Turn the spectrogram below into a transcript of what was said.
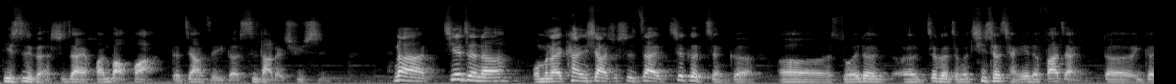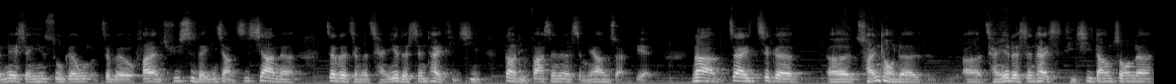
第四个是在环保化的这样子一个四大的趋势。那接着呢，我们来看一下，就是在这个整个呃所谓的呃这个整个汽车产业的发展的一个内生因素跟这个发展趋势的影响之下呢，这个整个产业的生态体系到底发生了什么样的转变？那在这个呃传统的呃产业的生态体系当中呢，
